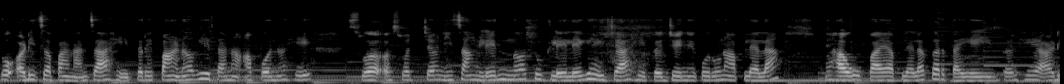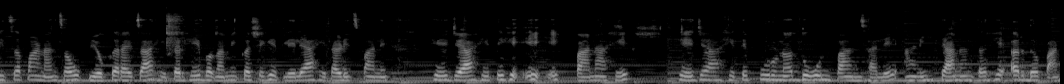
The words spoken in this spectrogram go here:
तो अडीच पानांचा आहे. तर हे पानं घेताना आपण हे स्व स्वच्छ आणि चांगले न तुटलेले घ्यायचे आहेत जेणेकरून आपल्याला हा उपाय आपल्याला करता येईल. तर हे अडीचं पानांचा उपयोग करायचा आहे. तर हे बघा मी कसे घेतलेले आहेत अडीच पाने. हे जे आहे ते हे एक एक पान आहे. हे जे आहे ते पूर्ण दोन पान झाले आणि त्यानंतर हे अर्ध पान.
